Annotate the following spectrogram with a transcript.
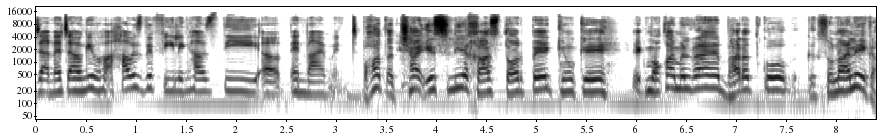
जानना चाहूँगी how is the feeling how is the environment बहुत अच्छा इसलिए खास तौर पे क्योंकि एक मौका मिल रहा है भारत को सुनाने का।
